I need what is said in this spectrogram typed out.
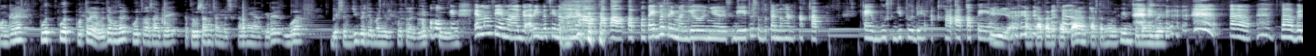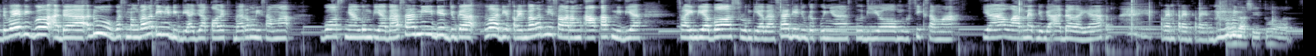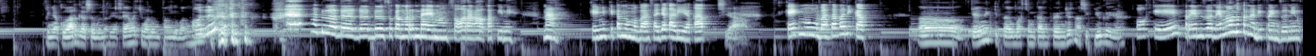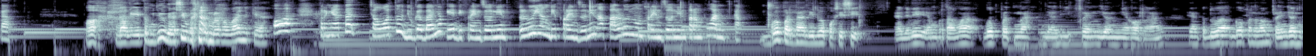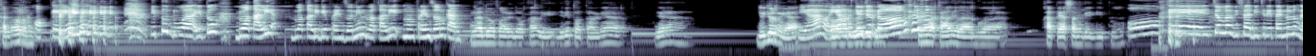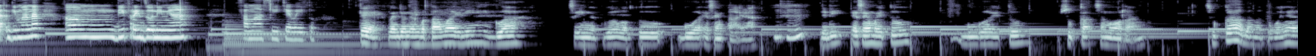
manggilnya Put Put Putra ya. Udah manggil Putra sampai keterusan sampai sekarang ya. Akhirnya gue biasa juga dia manggil Putra gitu. Oke, emang sih emang agak ribet sih namanya akap akap. Makanya gue sering manggilnya dia itu sebutan dengan akap. Kayak bus gitu deh, AK, AKP ya. Iya, angkatan kota, angkatan provinsi dong gue. Ah, Nah, by the way nih gue ada, aduh gue seneng banget ini di, diajak collab bareng nih sama bosnya Lumpia Basah nih. Dia juga, wah dia keren banget nih seorang alkaf nih dia. Selain dia bos Lumpia Basah, dia juga punya studio musik sama ya warnet juga ada lah ya. Keren keren keren. Enggak sih itu punya keluarga sebenarnya. Saya mah cuma numpang doang. Oh aduh, aduh, aduh, aduh, suka merendah emang seorang alkaf ini. Nah, kayaknya kita mau ngebahas aja kali ya, Kap. Siap. Kayak mau ngebahas apa nih, Kap? Eh, kayaknya kita bahas tentang friendzone asik juga ya. Oke, friendzone. Emang lu pernah di friendzonein, Kap? Wah, nggak kehitung juga sih friendzone berapa banyak ya. Oh, ternyata cowok tuh juga banyak ya di friendzonein. Lu yang di friendzonein apa lu memfriendzonein perempuan, Kap? Gue pernah di dua posisi. Ya, jadi yang pertama gue pernah jadi friendzone-nya orang. Yang kedua gue pernah memfriendzone-kan orang. Oke. itu dua itu dua kali dua kali di friendzonein, dua kali memfriendzonekan. Nggak dua kali dua kali. Jadi totalnya ya jujur nih ya. Iya, Oh, iya harus jujur gitu. dong. Lima kali lah gue katesan kayak gitu. Oke, coba bisa diceritain dulu nggak gimana em, di friendzoninnya sama si cewek itu? Oke, friendzone yang pertama ini gua seingat gua waktu gua SMA ya. Mhm. Jadi SMA itu gua itu suka sama orang. Suka banget pokoknya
